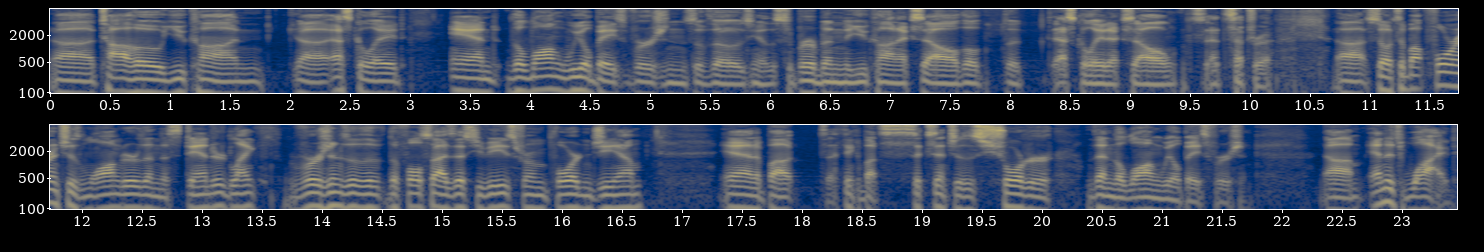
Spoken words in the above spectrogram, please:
uh, Tahoe, Yukon, uh, Escalade, and the long wheelbase versions of those. You know, the Suburban, the Yukon XL, the the Escalade XL, etc. Uh, so it's about four inches longer than the standard length versions of the, the full size SUVs from Ford and GM, and about I think about six inches shorter than the long wheelbase version. Um, and it's wide,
